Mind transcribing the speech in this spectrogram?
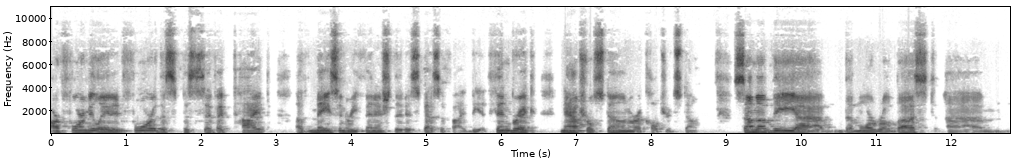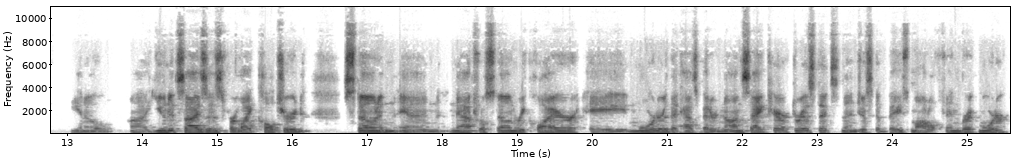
are formulated for the specific type of masonry finish that is specified, be it thin brick, natural stone, or a cultured stone. Some of the uh, the more robust, um, you know, uh, unit sizes for like cultured stone and, and natural stone require a mortar that has better non-sag characteristics than just a base model thin brick mortar.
